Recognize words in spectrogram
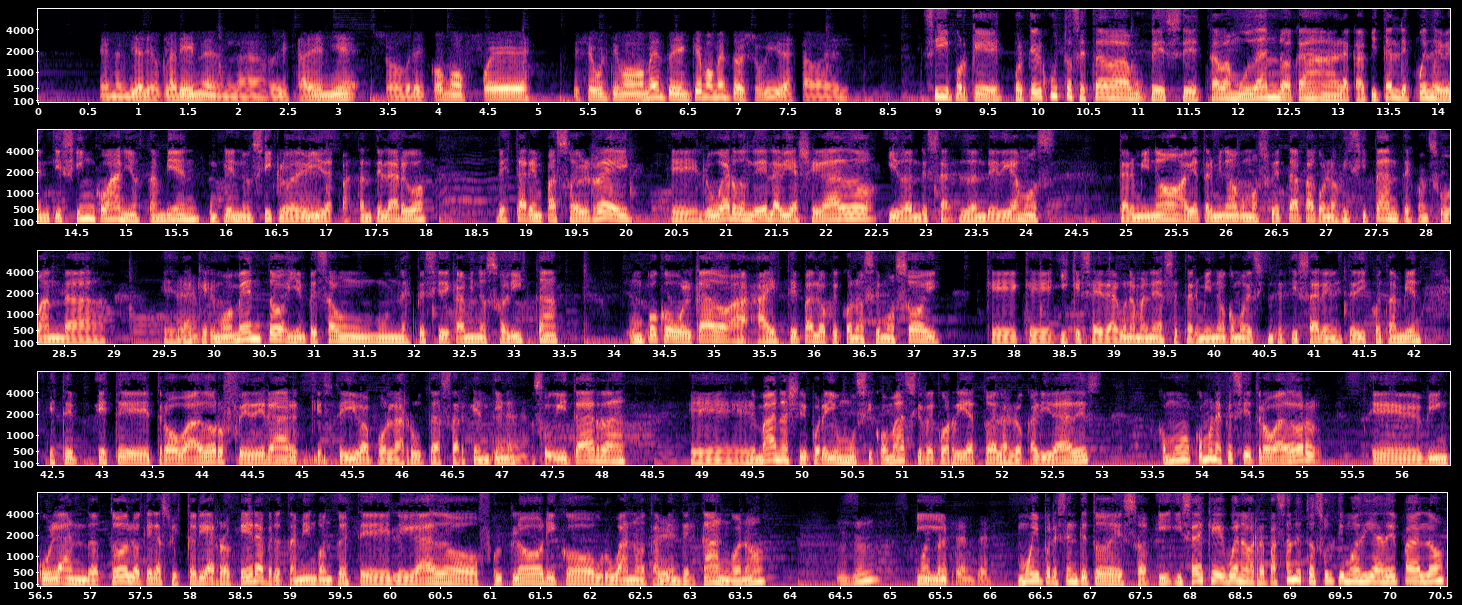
en el diario Clarín, en la revista Enie, sobre cómo fue ese último momento y en qué momento de su vida estaba él. Sí, porque porque él justo se estaba eh, se estaba mudando acá a la capital después de 25 años también, cumpliendo un ciclo de vida bastante largo de estar en Paso del Rey, eh, lugar donde él había llegado y donde donde digamos terminó había terminado como su etapa con los visitantes, con su banda eh, de aquel momento y empezaba un- una especie de camino solista un poco volcado a, a este palo que conocemos hoy que, que, y que se de alguna manera se terminó como de sintetizar en este disco también este este trovador federal que se iba por las rutas argentinas Sí. con su guitarra eh, el manager y por ahí un músico más y recorría todas las localidades como, como una especie de trovador eh, vinculando todo lo que era su historia rockera pero también con todo este legado folclórico urbano también Sí. del tango ¿no? Muy Y- presente. muy presente todo eso. Y, y sabes que, bueno, repasando estos últimos días de palo,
